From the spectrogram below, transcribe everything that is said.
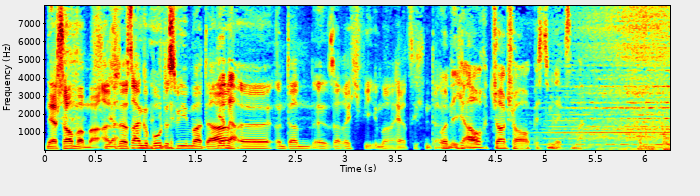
Ja, schauen wir mal. Also ja. das Angebot ist wie immer da genau. äh, und dann äh, sage ich wie immer herzlichen Dank. Und ich auch. Ciao, ciao. Bis zum nächsten Mal.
